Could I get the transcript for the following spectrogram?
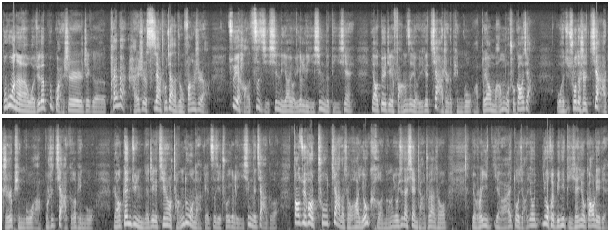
不过呢，我觉得不管是这个拍卖还是私下出价的这种方式啊，最好自己心里要有一个理性的底线，要对这个房子有一个价值的评估啊，不要盲目出高价。我说的是价值评估啊，不是价格评估。然后根据你的这个接受程度呢，给自己出一个理性的价格。到最后出价的时候哈，有可能，尤其在现场出价的时候，有时候一咬牙跺脚，又又会比你底线又高了一点。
